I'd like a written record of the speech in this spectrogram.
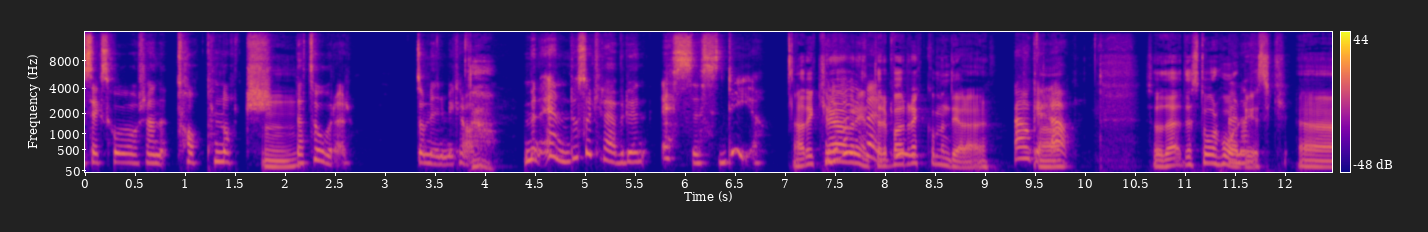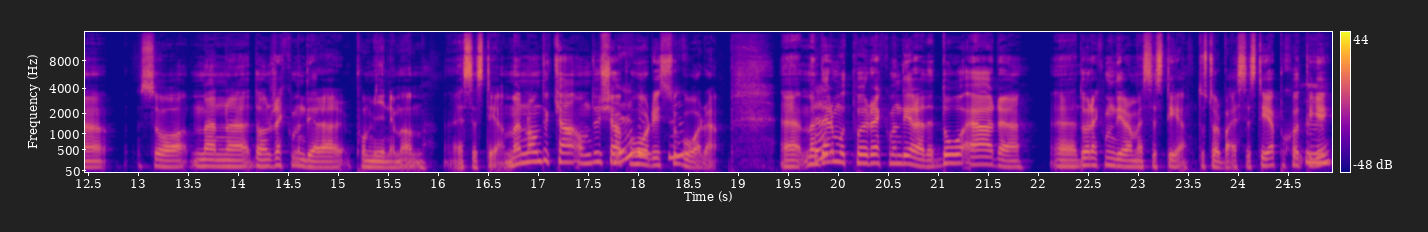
6-7 år sedan top notch mm. datorer som minimikrav. Ja men ändå så kräver du en SSD. Ja, det kräver det inte, verkligen... det bara rekommenderar. Ah, okay, ja. ah. Så det, det står hårddisk. Uh, så, men uh, de rekommenderar på minimum SSD. Men om du, kan, om du kör på mm, hårddisk så mm. går det. Uh, men mm. däremot på rekommenderade, då är det då rekommenderar de SSD. Då står det bara SSD på 70 mm. gig.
